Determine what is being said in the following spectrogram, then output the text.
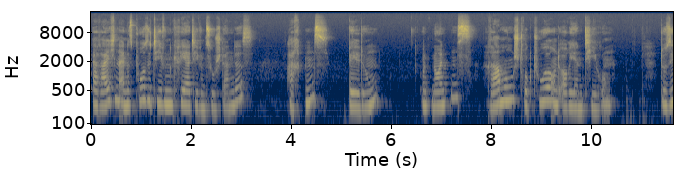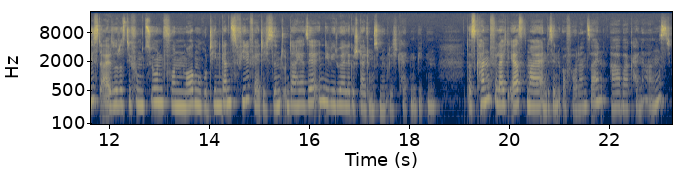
Erreichen eines positiven kreativen Zustandes. Achtens Bildung. Und neuntens Rahmung, Struktur und Orientierung. Du siehst also, dass die Funktionen von Morgenroutinen ganz vielfältig sind und daher sehr individuelle Gestaltungsmöglichkeiten bieten. Das kann vielleicht erstmal ein bisschen überfordernd sein, aber keine Angst.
